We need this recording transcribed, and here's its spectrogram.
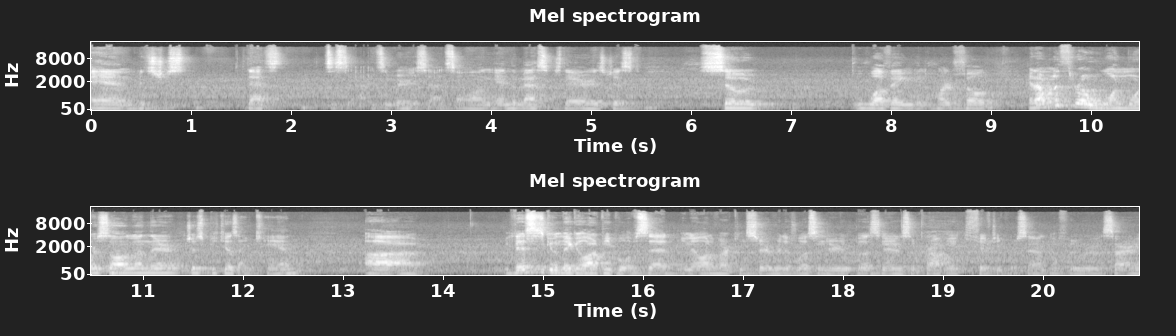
and it's just that's it's a sad, it's a very sad song, and the message there is just so loving and heartfelt. And I'm gonna throw one more song on there just because I can. Uh, this is gonna make a lot of people upset. You know, a lot of our conservative listener listeners are probably fifty percent if we were sorry,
